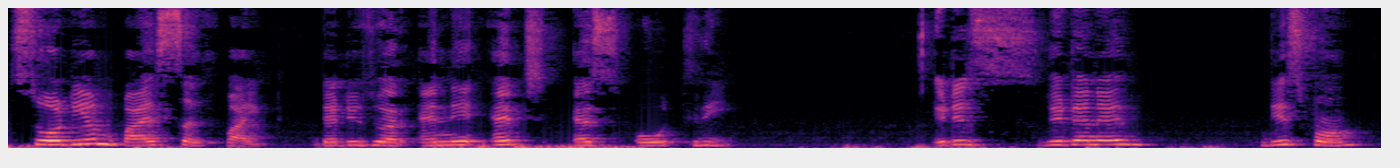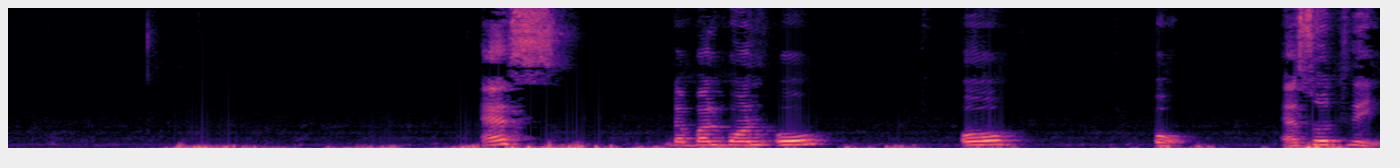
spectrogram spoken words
sodium bisulfite that is your NaHSO3 it is written in this form S double bond O O O. SO3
